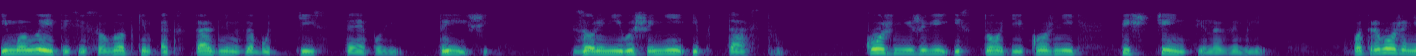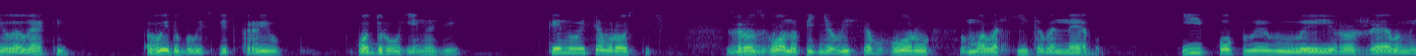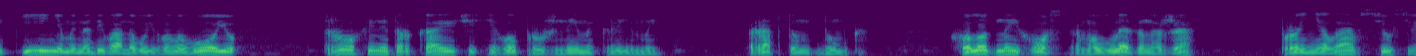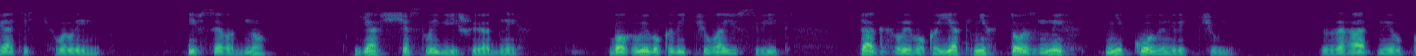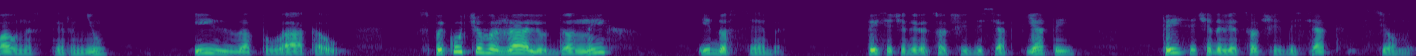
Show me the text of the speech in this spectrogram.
і молитись у солодкім екстазнім забутті степові, тиші, зоряній вишині і птаству, кожній живій істоті, кожній піщинці на землі. Потривожені лелеки видобулись під крил по другій нозі, кинулися в розтіч, з розгону піднялися вгору в малахітове небо і попливли рожевими тінями над Івановою головою, трохи не торкаючись його пружними крильми. Раптом думка, холодна й гостра, мов лезо ножа, пройняла всю святість хвилини. І все одно я щасливіший одних, бо глибоко відчуваю світ, так глибоко, як ніхто з них ніколи не відчує. Загатний упав на стерню і заплакав з пекучого жалю до них і до себе. 1965 1967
